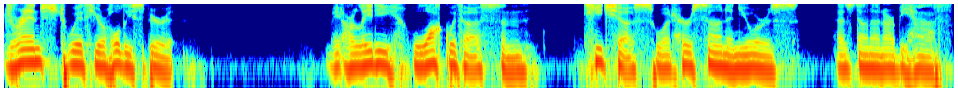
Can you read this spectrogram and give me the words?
drenched with your Holy Spirit. May Our Lady walk with us and teach us what her Son and yours has done on our behalf.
